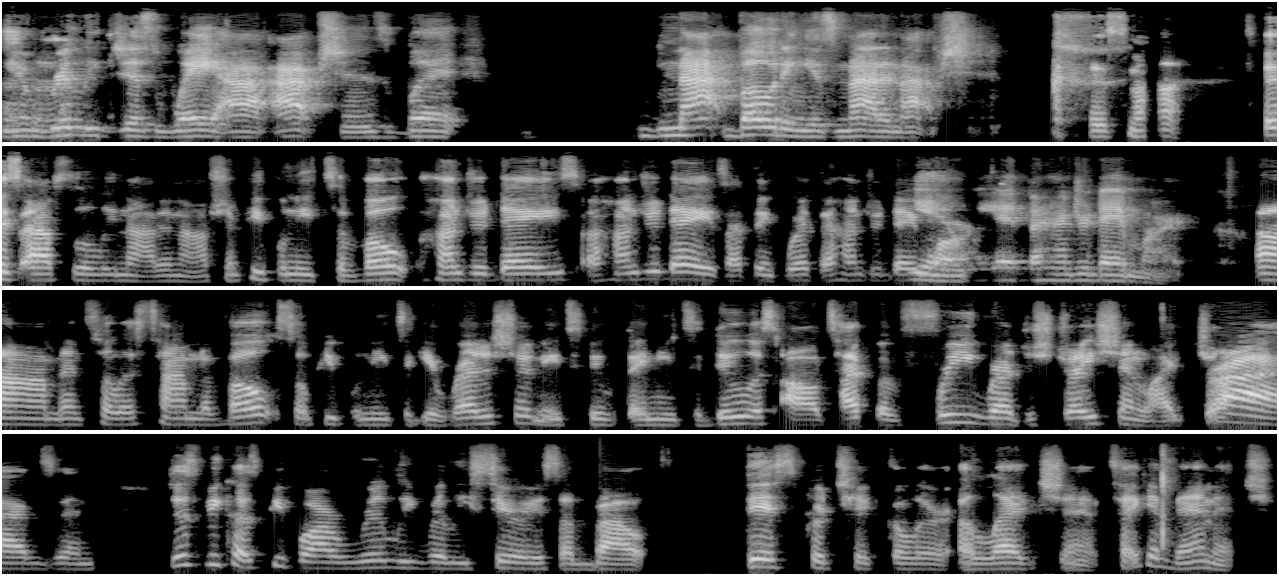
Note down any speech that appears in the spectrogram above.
and mm-hmm. really just weigh our options. But not voting is not an option. It's not. It's absolutely not an option. People need to vote 100 days, 100 days. I think we're at the 100 day mark. yeah, mark. Yeah, at the 100 day mark. Um, until it's time to vote. So people need to get registered, need to do what they need to do. It's all type of free registration like drives and just because people are really, really serious about this particular election. Take advantage.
